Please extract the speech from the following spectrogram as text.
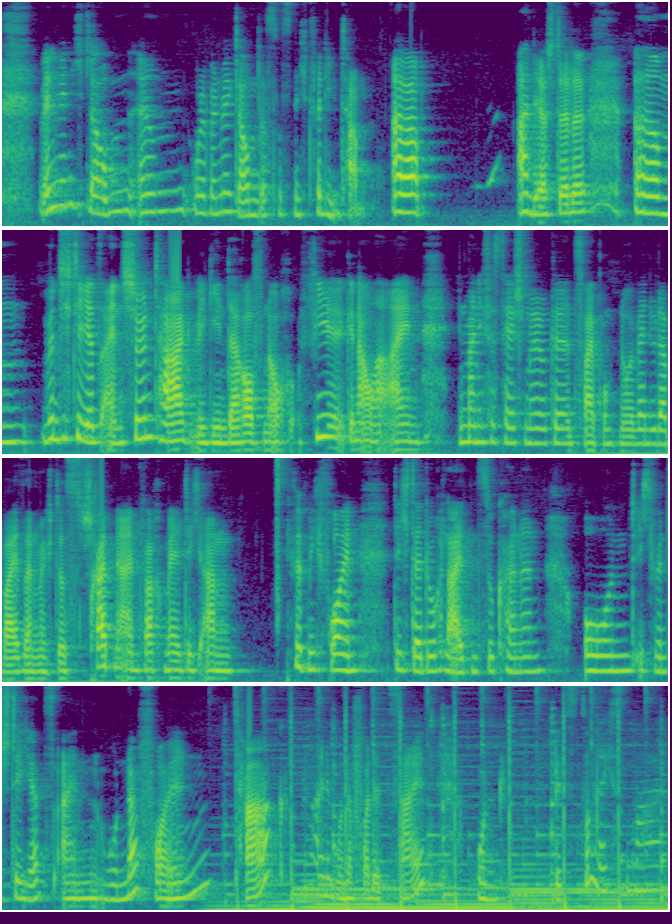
wenn wir nicht glauben ähm, oder wenn wir glauben, dass wir es nicht verdient haben. Aber an der Stelle ähm, wünsche ich dir jetzt einen schönen Tag. Wir gehen darauf noch viel genauer ein in Manifestation Miracle 2.0. Wenn du dabei sein möchtest, schreib mir einfach, melde dich an. Ich würde mich freuen, dich dadurch leiten zu können. Und ich wünsche dir jetzt einen wundervollen Tag, eine wundervolle Zeit und bis zum nächsten Mal.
